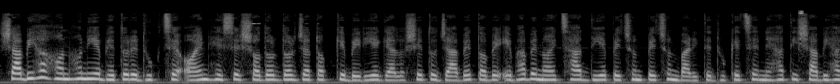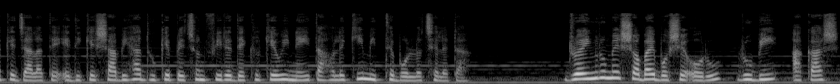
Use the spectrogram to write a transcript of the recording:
সাবিহা হনহনিয়ে ভেতরে ঢুকছে, অয়ন হেসে সদর দরজা টপকে বেরিয়ে গেল, সে তো যাবে, তবে এভাবে নয়, ছাদ দিয়ে পেছন পেছন বাড়িতে ঢুকেছে। নেহাতি সাবিহাকে জ্বালাতে এদিকে সাবিহা ঢুকে পেছন ফিরে দেখল, কেউই নেই, তাহলে কি মিথ্যে বলল ছেলেটা? ড্রয়িং রুমে সবাই বসে অরু, রুবি, আকাশ,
